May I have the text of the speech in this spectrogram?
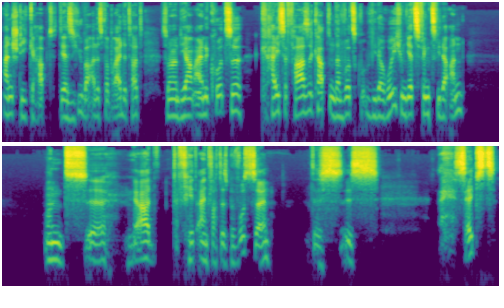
Anstieg gehabt, der sich über alles verbreitet hat, sondern die haben eine kurze, heiße Phase gehabt und dann wird es wieder ruhig und jetzt fängt es wieder an. Und äh, ja, da fehlt einfach das Bewusstsein. Das ist selbst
